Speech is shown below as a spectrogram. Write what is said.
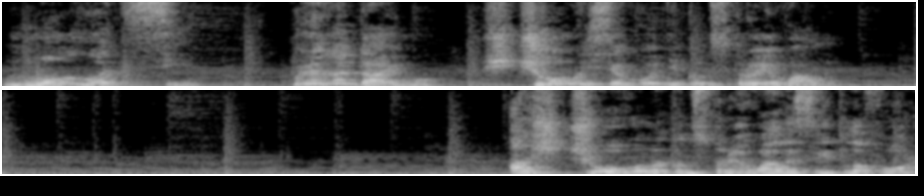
Молодці! Пригадаймо, що ми сьогодні конструювали. А з чого ми конструювали світлофор?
